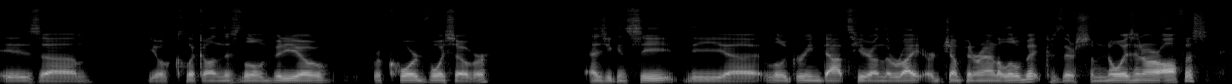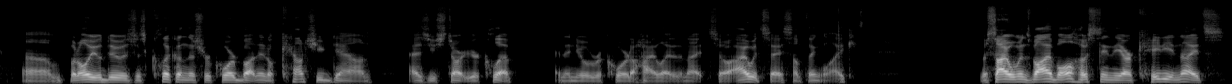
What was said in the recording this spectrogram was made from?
is um, you'll click on this little video record voiceover. As you can see, the uh, little green dots here on the right are jumping around a little bit because there's some noise in our office. Um, but all you'll do is just click on this record button. It'll count you down as you start your clip, and then you'll record a highlight of the night. So I would say something like Messiah Women's Volleyball hosting the Arcadia Knights.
